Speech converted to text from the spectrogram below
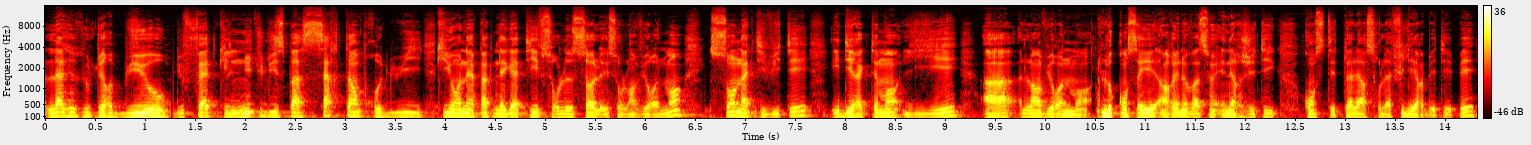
L'agriculteur bio, du fait qu'il n'utilise pas certains produits qui ont un impact négatif sur le sol et sur l'environnement, son activité est directement liée à l'environnement. Le conseiller en rénovation énergétique, qu'on citait tout à l'heure sur la filière BTP,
